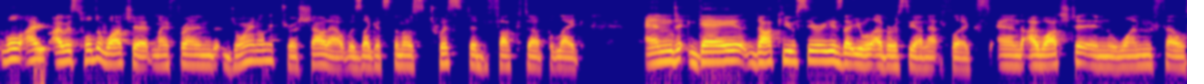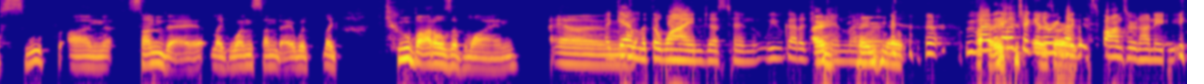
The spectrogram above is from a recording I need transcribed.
Well, I, I was told to watch it. My friend Dorian Electra, shout out, was like, it's the most twisted, fucked up, like, end gay docu series that you will ever see on Netflix. And I watched it in one fell swoop on Sunday, like one Sunday, with like two bottles of wine. And Again with the wine, Justin. We've got to I- check in I later. know. We've either got to check in or we got to get sponsored, honey.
